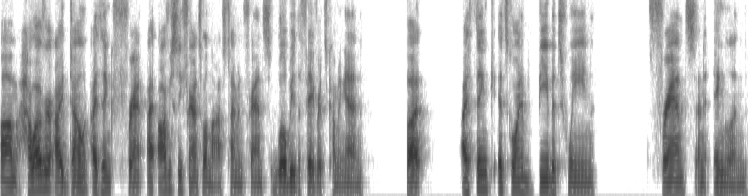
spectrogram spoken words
Um, however, I don't. I think France, obviously, France won last time, and France will be the favorites coming in. But I think it's going to be between France and England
